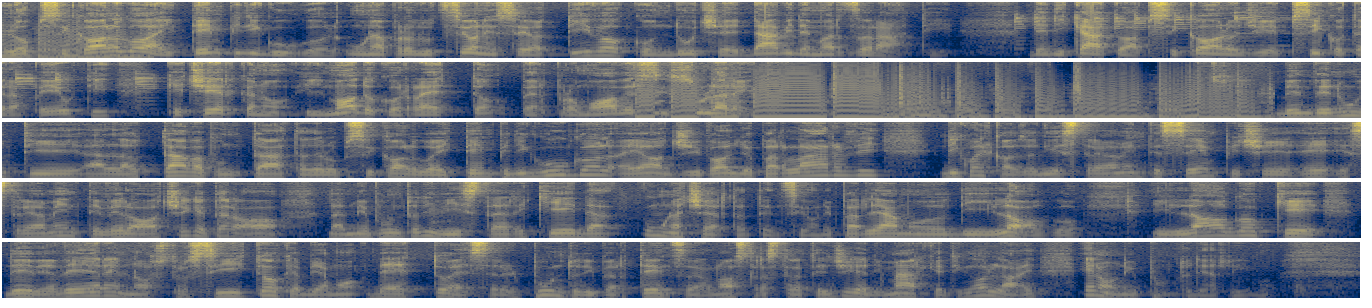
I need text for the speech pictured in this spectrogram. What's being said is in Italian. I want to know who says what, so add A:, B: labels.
A: Lo psicologo ai tempi di Google, una produzione SEO attivo conduce Davide Marzorati, dedicato a psicologi e psicoterapeuti che cercano il modo corretto per promuoversi sulla rete. Benvenuti alla ottava puntata dello psicologo ai tempi di Google e oggi voglio parlarvi di qualcosa di estremamente semplice e estremamente veloce che però dal mio punto di vista richieda una certa attenzione. Parliamo di logo, il logo che deve avere il nostro sito che abbiamo detto essere il punto di partenza della nostra strategia di marketing online e non il punto di arrivo.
